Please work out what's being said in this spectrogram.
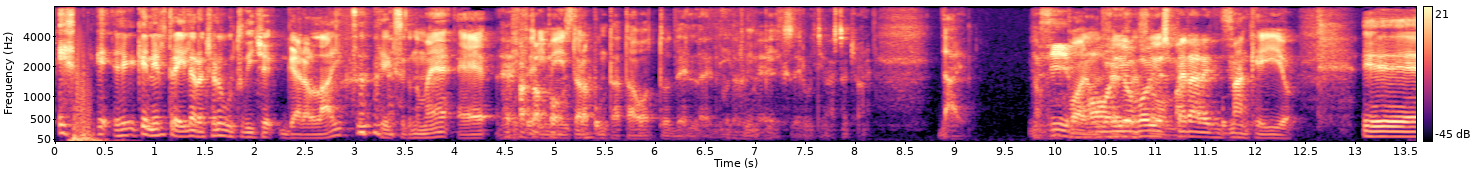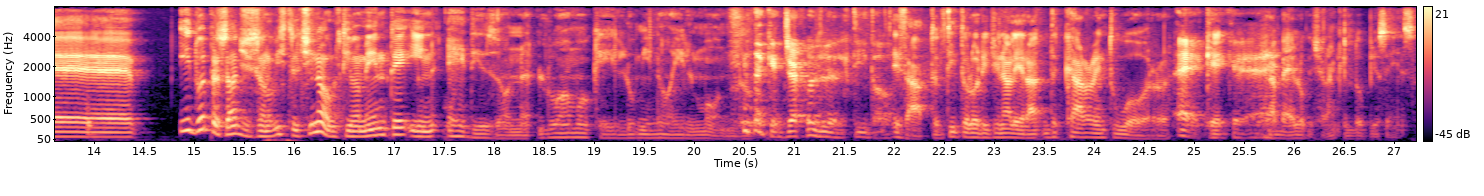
E, che nel trailer a un certo punto dice Got a Light, che secondo me è, È riferimento alla puntata 8 del, di Twin Peaks dell'ultima stagione. Dai. Non Sì, puoi ma non voglio- credere, voglio insomma. sperare di sì. Ma anche io. E- I due personaggi si sono visti al cinema ultimamente in Edison, l'uomo che illuminò il mondo. che già quello è il titolo. Esatto, il titolo originale era The Current War, Eh, che, che- era bello che c'era anche il doppio senso.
